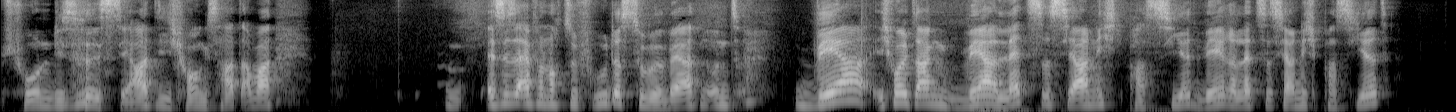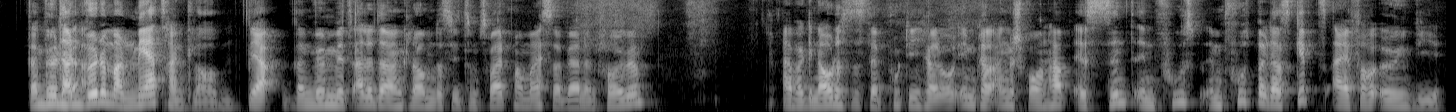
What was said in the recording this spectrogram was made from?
schon dieses Jahr die Chance hat, aber es ist einfach noch zu früh, das zu bewerten. Und wer, ich wollte sagen, wer letztes Jahr nicht passiert, wäre letztes Jahr nicht passiert, Dann würden dann würde man mehr dran glauben. ja, dann würden wir jetzt alle daran glauben, dass sie zum zweiten Mal Meister werden in Folge. Aber genau das ist der Punkt, den ich halt auch eben gerade angesprochen habe. Es sind in Fuß, im Fußball, das gibt's einfach irgendwie.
